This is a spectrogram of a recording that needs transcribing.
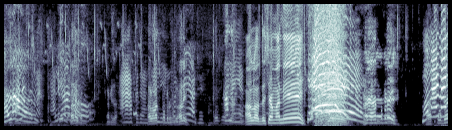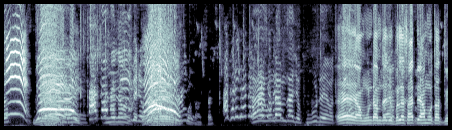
હાલો. હાથ પકડો, હાલો. દશામાની. હાથ પકડાય. ભલે સાથે આમું થતું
